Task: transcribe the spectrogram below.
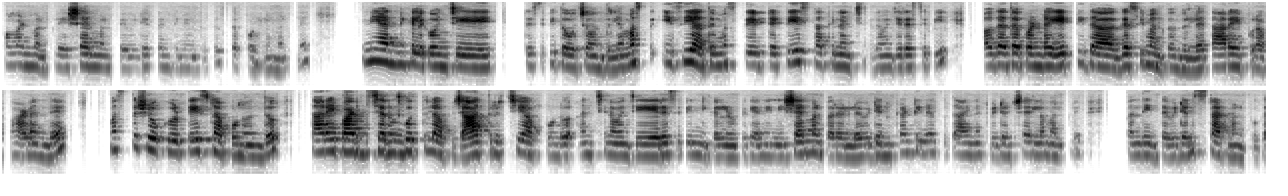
ಕಾಮೆಂಟ್ ಮಲ್ಪಲೆ ಶೇರ್ ಮಲ್ಪಲೆ ವಿಡಿಯೋ ಕಂಟಿನ್ಯೂ ಅಂತ ಸಪೋರ್ಟ್ಲ ಮಲ್ಪಲೆ ಇನಿ ಅನ್ನಿಕಲೆಗ್ ಒಂಜಿ ರೆಸಿಪಿ ತೋಜೊಂದುಲ್ಲೆ ಮಸ್ತ್ ಈಸಿ ಆತು, ಮಸ್ತ್ ಎಡ್ಡೆ ಟೇಸ್ಟ್ ಆತಿನಂಚಿತ್ತಿನ ಒಂಜಿ ರೆಸಿಪಿ ಅವುದಾದ ಪಂಡ ಎಟ್ಟಿದ ಗಸಿ ಮಲ್ತೊಂದುಲ್ಲೆ ತಾರಾಯಿ ಪೂರ ಪಾಡಂದೆ. ಮಸ್ತ್ ಶೋಕು ಟೇಸ್ಟ್ ಆಪುಂಡು ತಾರಾಯಿ ಪಾಡ್ದಿಚ್ಚರಂಗ್ ಗೊತ್ತಿಲ್ಲ ಆಪುಜಿ ಆತ್ ರುಚಿ ಆಪುಂಡು ಅಂಚಿನ ಒಂಜಿ ರೆಸಿಪಿ ನಿಕಲ್ನ ಒಟ್ಟಿಗೆ ನಿನ್ನೆ ಶೇರ್ ಮಲ್ಪರೆಲ್ಲ ವಿಡಿಯೋನ್ ಕಂಟಿನ್ಯೂ ಆತುದ ಆಯ್ನತ್ ವಿಡಿಯೋನ್ ಶೇರ್ಲ ಮಲ್ಪೆ ಇಂತ ವಿಡಿಯೋನ್ ಸ್ಟಾರ್ಟ್ ಮಲ್ಪುಗ.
